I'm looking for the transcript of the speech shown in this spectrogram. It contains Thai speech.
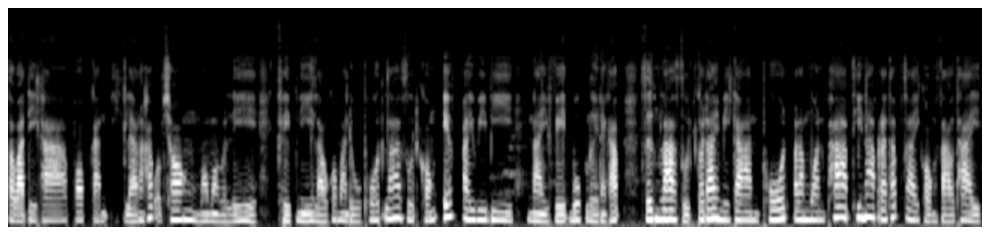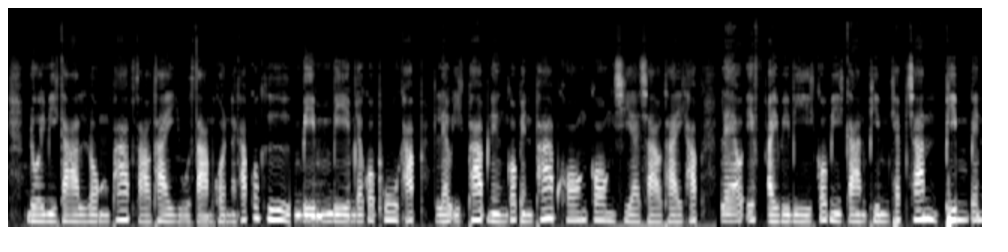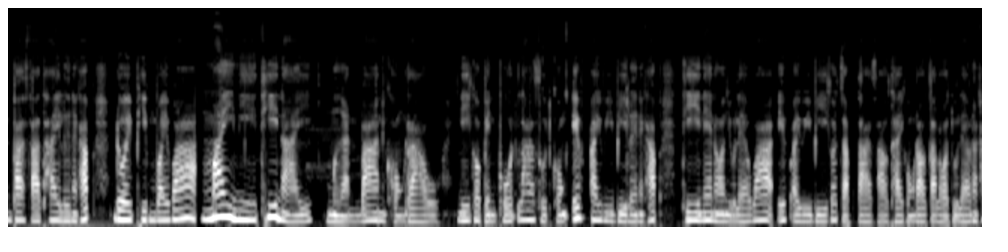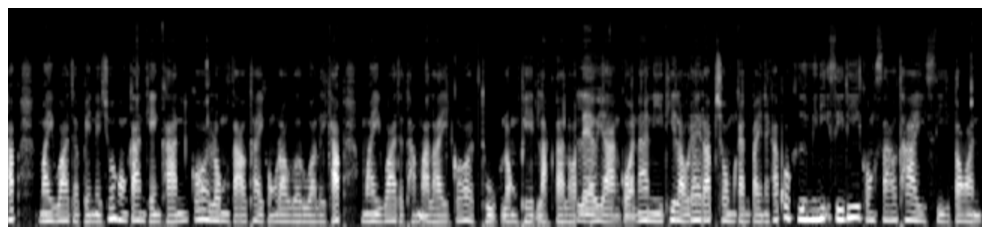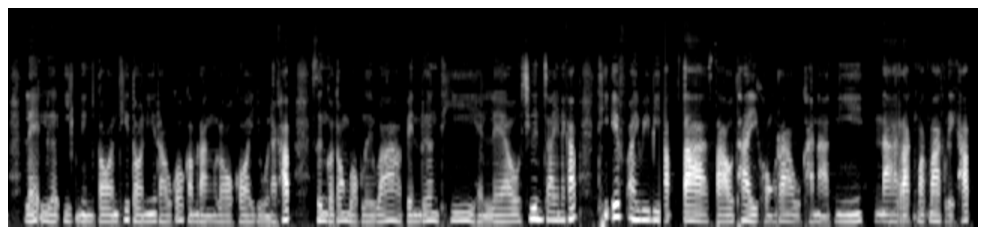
สวัสดีครับพบกันอีกแล้วนะครับกับช่องมอมอวัลลี่คลิปนี้เราก็มาดูโพสต์ล่าสุดของ FIVB ใน Facebook เลยนะครับ ซึ่งล่าสุดก็ได้มีการโพสต์ประมวลภาพที่น่าประทับใจของสาวไทย โดยมีการลงภาพสาวไทยอยู่ 3 คนนะครับ ก็คือบิมบีมแล้วก็ผู้ครับ แล้วอีกภาพหนึ่งก็เป็นภาพของกองเชียร์ชาวไทยครับ แล้ว FIVB ก็มีการพิมพ์แคปชั่น พิมพ์เป็นภาษาไทยเลยนะครับ โดยพิมพ์ไว้ว่าไม่มีที่ไหนเหมือนบ้านของเรา นี่ก็เป็นโพสต์ล่าสุดของ FIVB เลยนะครับ ที่แน่นอนอยู่แล้วว่า FIVB ก็จับตาสาวไทยของเราตลอดอยู่แล้วนะครับ ไม่ว่าจะเป็นในช่วงของการแข่งขัน ก็ลงสาวไทยของเรารัวๆเลยครับ ไม่ว่าจะทำอะไรก็ถูกลงเพจหลักตลอด แล้วอย่างก่อนหน้านี้ที่เราได้รับชมกันไปนะครับ ก็คือมินิซีรีส์ของสาวไทย 4 ตอน และเหลืออีก 1 ตอนที่ตอนนี้เราก็กำลังรอคอยอยู่นะครับ ซึ่งก็ต้องบอกเลยว่าเป็นเรื่องที่เห็นแล้วชื่นใจนะครับที่ FIVB ตับตาสาวไทยของเราขนาดนี้ น่ารักมาก ๆ เลยครับ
